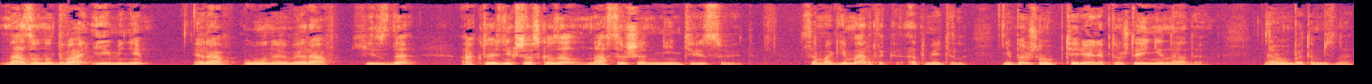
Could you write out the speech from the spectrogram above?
Названо два имени, Рав Уна и Рав Хизда, а кто из них что сказал, нас совершенно не интересует. Сама Гемар так отметила. Не потому, что мы потеряли, а потому что и не надо нам об этом знать.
